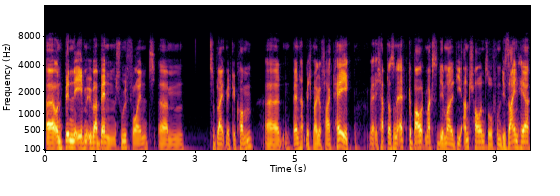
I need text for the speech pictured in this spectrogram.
äh, und bin eben über Ben, Schulfreund, ähm, zu Blind mitgekommen. Äh, ben hat mich mal gefragt, hey, ich habe da so eine App gebaut, magst du dir mal die anschauen, so vom Design her?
